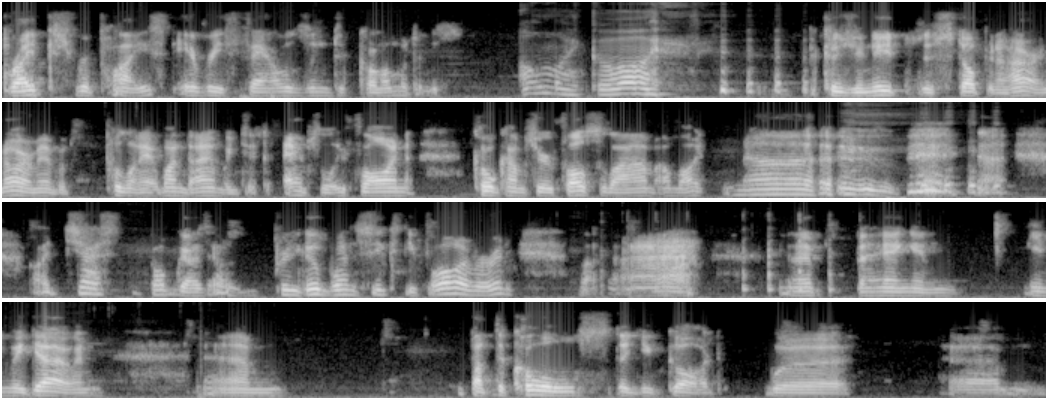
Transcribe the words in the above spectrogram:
brakes replaced every thousand kilometres Oh my god. because you need to stop in a hurry. And I remember pulling out one day and we just absolutely flying. Call comes through, false alarm. I'm like, no, no. I just, Bob goes, that was pretty good, 165 already. Like, ah, you know, bang, and in we go. And, um, but the calls that you got were um,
